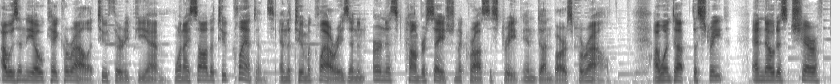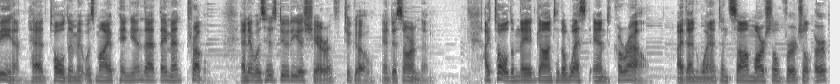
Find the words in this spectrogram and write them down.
I was in the OK Corral at 2:30 p.m. when I saw the two Clantons and the two McClowrys in an earnest conversation across the street in Dunbar's Corral. I went up the street and noticed Sheriff Behan had told him it was my opinion that they meant trouble, and it was his duty as sheriff to go and disarm them. I told him they had gone to the West End Corral. I then went and saw Marshal Virgil Earp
